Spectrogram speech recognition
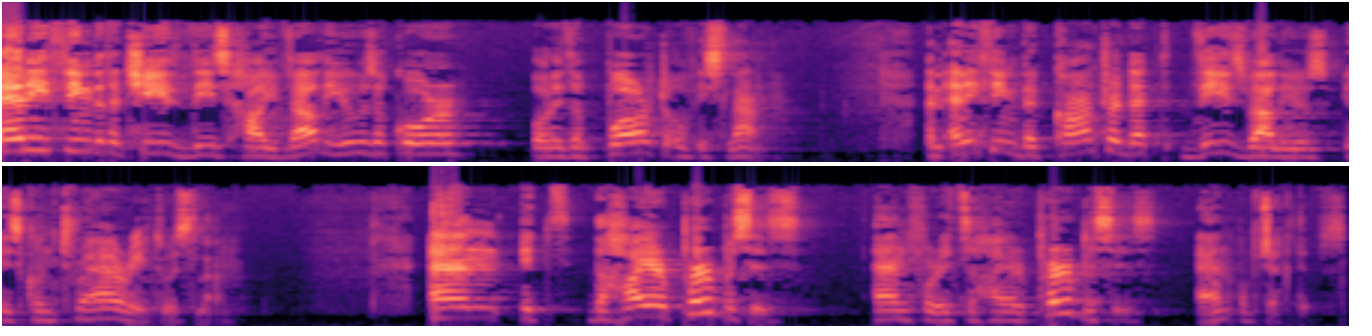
Anything that achieves these high values is a core or is a part of Islam. And anything that contradicts these values is contrary to Islam. And it's the higher purposes, and for its higher purposes and objectives.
